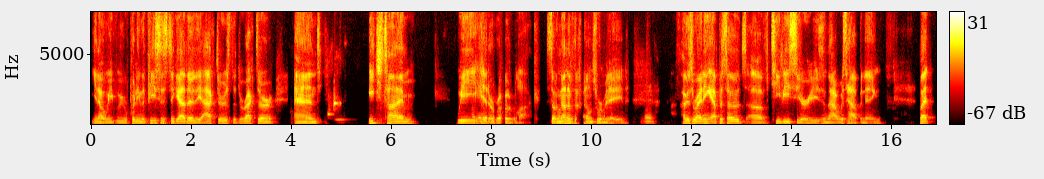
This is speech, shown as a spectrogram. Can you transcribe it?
you know, we, we were putting the pieces together, the actors, the director, and each time we Okay. hit a roadblock. So none of the films were made. I was writing episodes of TV series and that was happening. But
